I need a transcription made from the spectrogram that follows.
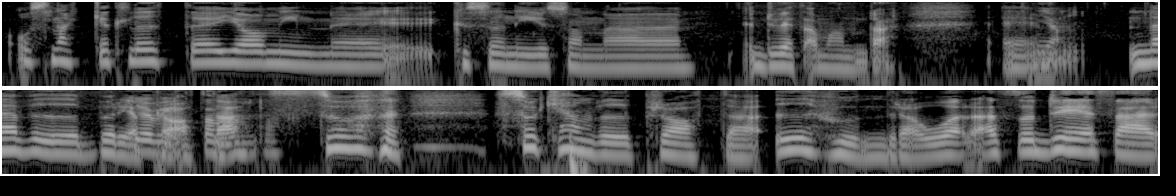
och snackat lite. Jag och min eh, kusin är ju såna, du vet Amanda. Eh, Ja. När vi börjar Jag prata så, så kan vi prata i hundra år. Alltså det är så här,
